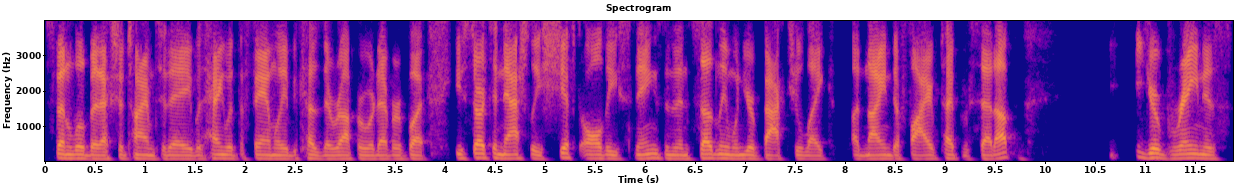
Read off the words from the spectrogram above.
spend a little bit extra time today with hang with the family because they're up or whatever but you start to naturally shift all these things and then suddenly when you're back to like a nine to five type of setup your brain is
